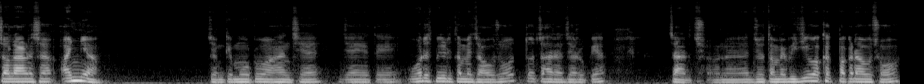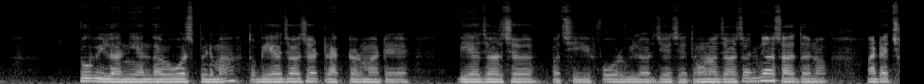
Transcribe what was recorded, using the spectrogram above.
ચલાણ છે. અન્ય જેમ કે મોટું વાહન છે, જે તે ઓવર સ્પીડ તમે જાઓ છો, તો ચાર હજાર રૂપિયા ચાર્જ અને જો તમે બીજી વખત પકડાવો છો ટુ વ્હીલરની અંદર ઓવર સ્પીડમાં, તો બે હજાર છે ટ્રેક્ટર માટે બે હજાર છે, પછી ફોર વ્હીલર જે છે ત્રણ હજાર છે, અન્ય સાધનો માટે છ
